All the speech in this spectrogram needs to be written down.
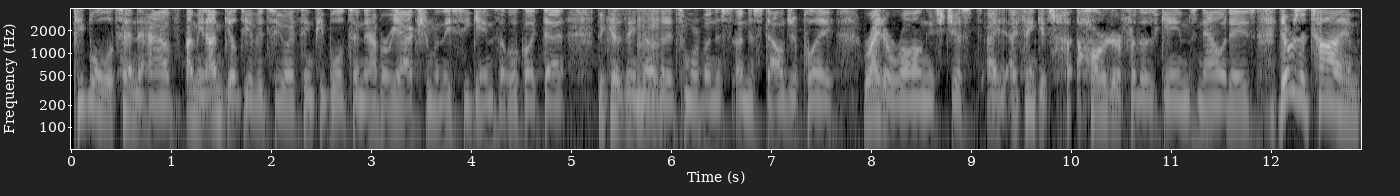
people will tend to have. I mean, I'm guilty of it too. I think people will tend to have a reaction when they see games that look like that because they Mm-hmm. know that it's more of a, a nostalgia play. Right or wrong, it's just. I, I think it's harder for those games nowadays. There was a time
